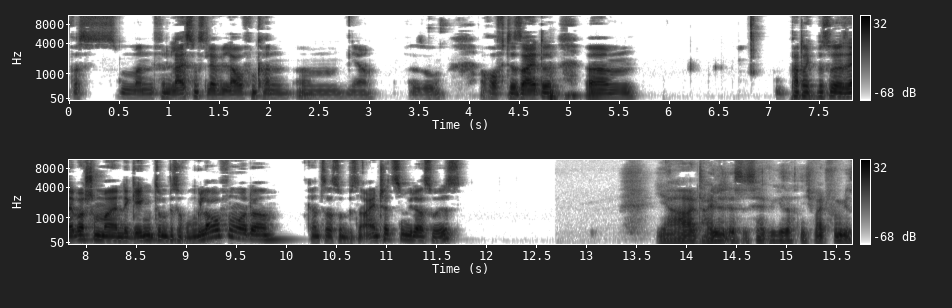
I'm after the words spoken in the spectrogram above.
was man für ein Leistungslevel laufen kann. Ähm, ja, also auch auf der Seite. Ähm, Patrick, bist du da selber schon mal in der Gegend so ein bisschen rumgelaufen oder kannst du das so ein bisschen einschätzen, wie das so ist? Ja, Teile, das ist ja wie gesagt nicht weit von mir.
